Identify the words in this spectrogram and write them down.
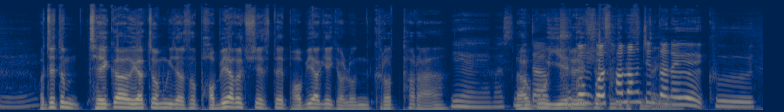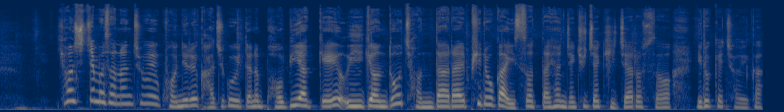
네. 어쨌든 제가 의학 전문기자서 법의학을 취재했을 때 법의학의 결론은 그렇더라. 예, 맞습니다. 부검과 사망. 진단의 그 현 시점에서는 최고의 권위를 가지고 있다는 법의학계의 의견도 전달할 필요가 있었다. 현장 취재 기자로서 이렇게 저희가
